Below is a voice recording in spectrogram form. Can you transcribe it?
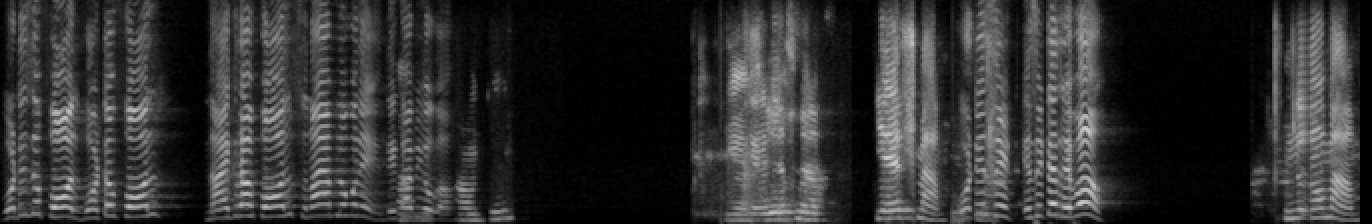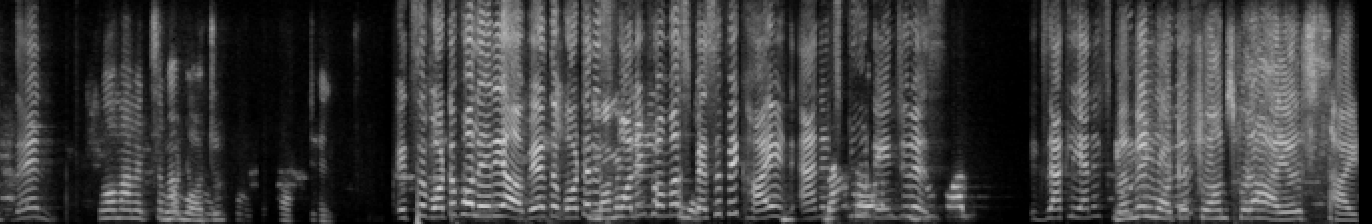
What is a fall? Waterfall? Niagara Fall? सुना है आप लोगों ने? देखा भी होगा. Mountain. Yes, ma'am. Yes, ma'am. What is it? Is it a river? No, ma'am. Then No, ma'am. It's a Ma'am, waterfall. water fountain. it's a waterfall area where the water is falling from a specific height and it's too dangerous. Exactly, and it's too Ma'am, when water dangerous. forms for a higher height.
